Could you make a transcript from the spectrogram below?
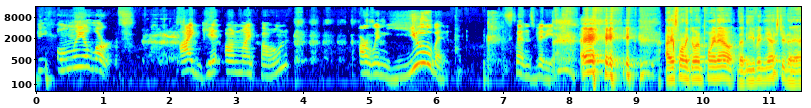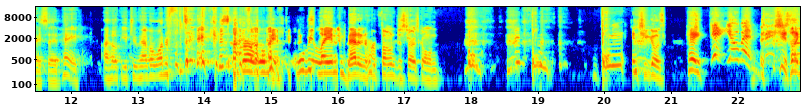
the only alerts I get on my phone are when Yuban sends videos. hey, I just want to go and point out that even yesterday I said, "Hey, I hope you two have a wonderful day." Because Bro, we'll be we'll be laying in bed and her phone just starts going boom, boom, boom, and she goes, "Hey." Get Yuban! She's like,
